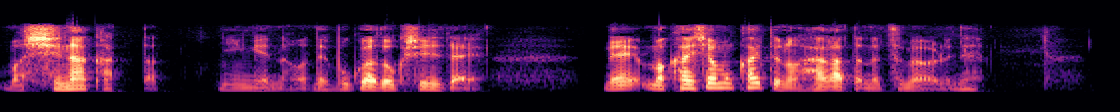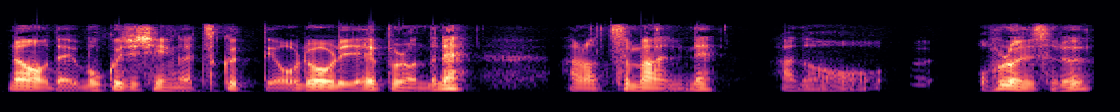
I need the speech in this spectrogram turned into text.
まあ、しなかった人間なので、僕は独身時代。ね、まあ、会社も帰ってるのは早かったね、妻よりね。なので、僕自身が作ってお料理エプロンでね、あの、妻にね、あの、お風呂にする？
